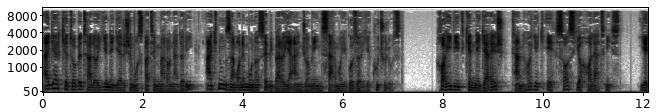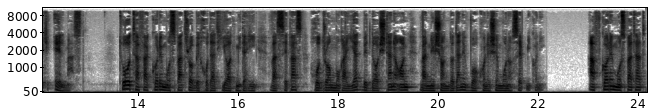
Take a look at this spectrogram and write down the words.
اگر کتاب طلایی نگرش مثبت مرا نداری اکنون زمان مناسبی برای انجام این سرمایه گذاری کوچولوست خواهی دید که نگرش تنها یک احساس یا حالت نیست یک علم است. تو تفکر مثبت را به خودت یاد می دهی و سپس خود را مقید به داشتن آن و نشان دادن واکنش مناسب می کنی. افکار مثبتت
